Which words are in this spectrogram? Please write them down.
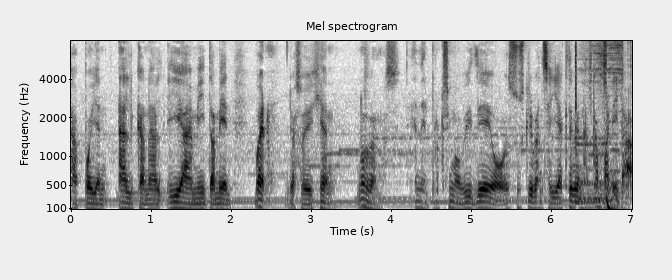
apoyan al canal y a mí también. Bueno, yo soy Ejian, nos vemos en el próximo video. Suscríbanse y activen la campanita.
